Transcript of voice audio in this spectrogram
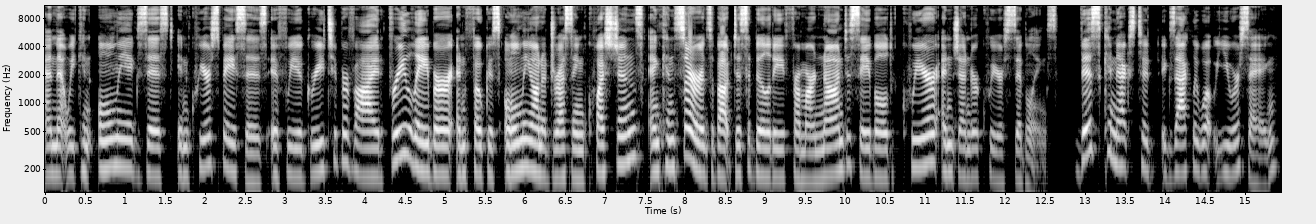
and that we can only exist in queer spaces if we agree to provide free labor and focus only on addressing questions and concerns about disability from our non disabled, queer, and genderqueer siblings. This connects to exactly what you were saying.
